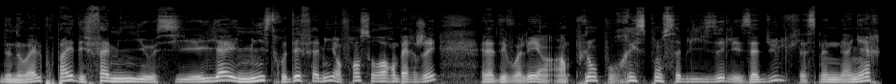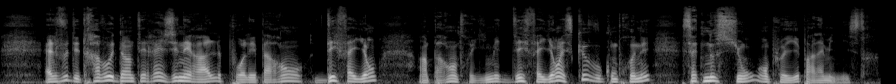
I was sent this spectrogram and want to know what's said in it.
de Noël, pour parler des familles aussi. Et il y a une ministre des familles en France, Aurore Berger. Elle a dévoilé un, un, plan pour responsabiliser les adultes la semaine dernière. Elle veut des travaux d'intérêt général pour les parents défaillants. Un parent entre guillemets défaillant. Est-ce que vous comprenez cette notion employée par la ministre?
